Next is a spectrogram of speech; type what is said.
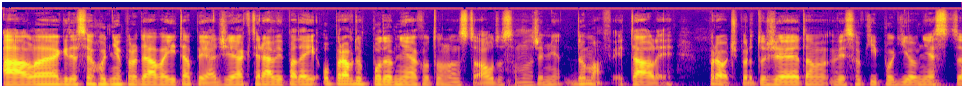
ale kde se hodně prodávají ta Piaggio, která vypadají opravdu podobně jako tohle auto samozřejmě doma v Itálii. Proč? Protože je tam vysoký podíl měst eh,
